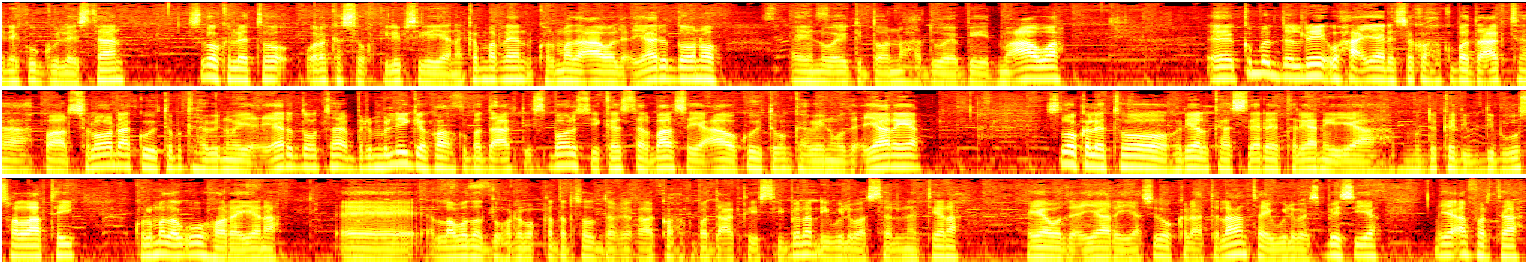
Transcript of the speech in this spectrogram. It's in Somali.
inay ku guuleystaan. Sidoo kaleeto wararka suuq giliibsiga ayaanan ka marneen kulmada caawa la ciyaari doono. Ayaynu eegi doonaa hadduu aabaid macaawa copa del rey waxaa ciyaareysa kooxda kubadda cagta barcelona. kow iyo tobanka habeenimo ayay ciyaari doontaa premier leaga kooxda kubadda cagta sports iyo crystal palace ayaa caawa kow tobanka habeen wada ciyaaraya. Sidoo kaleeto horyaalka seerada talyaaniga ayaa muddo kadib dib ugu soo laabtay kulamada ugu horeeyana ee labada duhurnimo qadar soddon daqiiqa kooxda kubadda cagta ac milan iyo weliba salernitena ayaa wada ciyaaraya. Sidoo kale atlanta iyo weliba specia ayaa afarta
